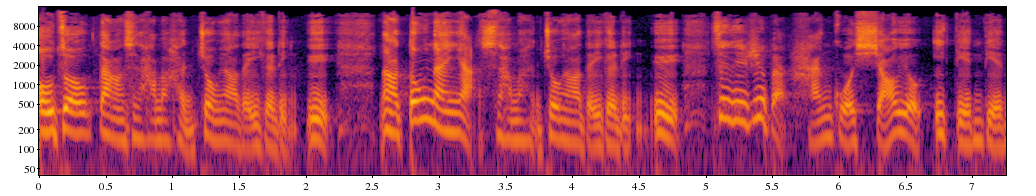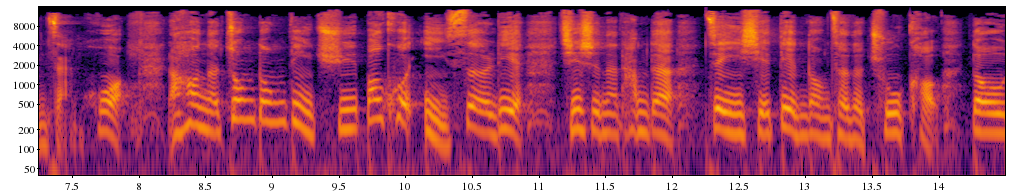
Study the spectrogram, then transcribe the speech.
欧洲当然是他们很重要的一个领域，那东南亚是他们很重要的一个领域，甚至日本、韩国小有一点点斩获。然后呢，中东地区包括以色列，其实呢，他们的这一些电动车的出口都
